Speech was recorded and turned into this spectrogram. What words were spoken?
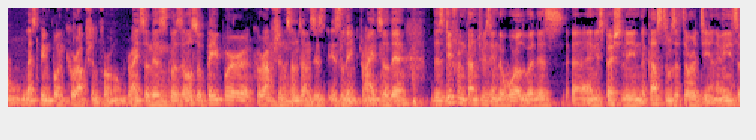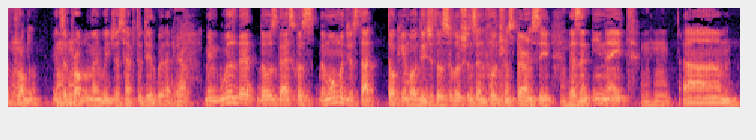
let's pinpoint corruption for a moment, right? So there's because mm-hmm. also paper corruption mm-hmm. sometimes is, is linked, right? So there, mm-hmm. there's different countries in the world where there's, uh, and especially in the customs authority, and I mean it's a problem. It's a problem, and we just have to deal with it. Yeah. I mean, will that those guys? Because the moment you start talking about digital solutions and full transparency, there's an innate. Um,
